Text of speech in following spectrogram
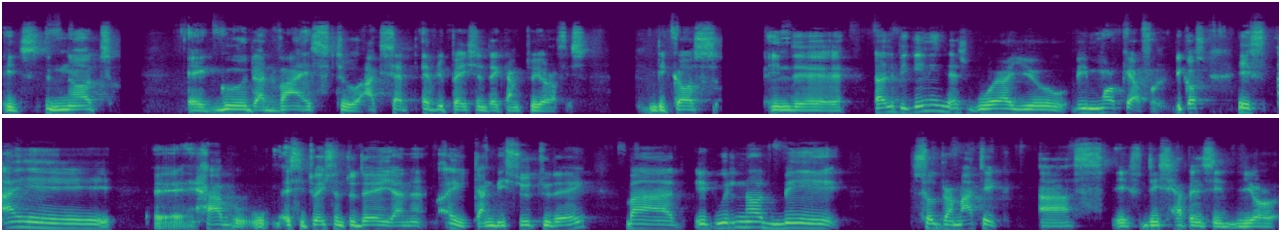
it's not a good advice to accept every patient they come to your office. Because in the early beginning is where you be more careful. Because if i uh, have a situation today and i can be sued today but it will not be so dramatic as if this happens in your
